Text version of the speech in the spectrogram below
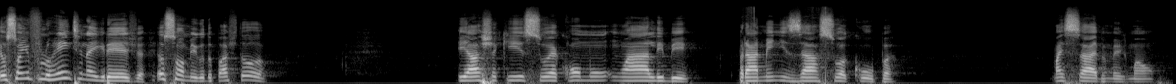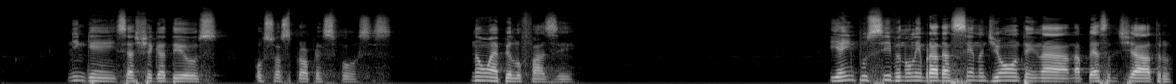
Eu sou influente na igreja. Eu sou amigo do pastor e acha que isso é como um álibi para amenizar a sua culpa. Mas saiba, meu irmão, ninguém se achega a Deus por suas próprias forças. Não é pelo fazer. E é impossível não lembrar da cena de ontem na, na peça de teatro,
